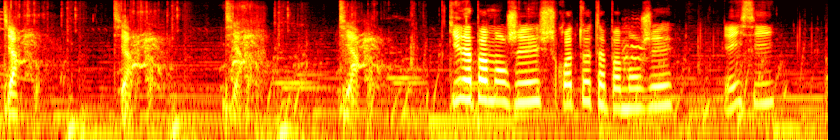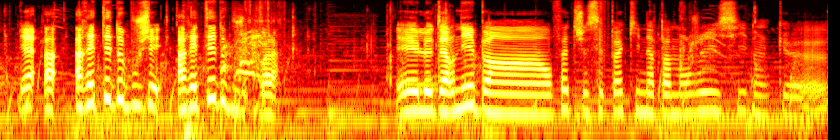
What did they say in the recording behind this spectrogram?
Tiens, tiens, tiens, tiens. Qui n'a pas mangé? Je crois que toi t'as pas mangé. Viens ici. Viens, ah, arrêtez de bouger, arrêtez de bouger. Voilà. Et le dernier, ben, en fait, je sais pas qui n'a pas mangé ici, donc euh,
